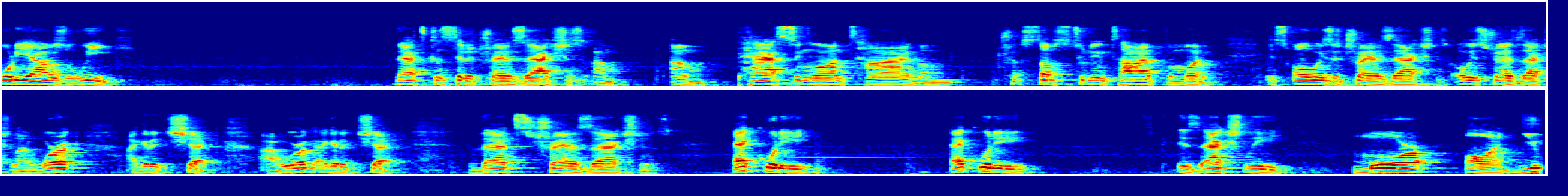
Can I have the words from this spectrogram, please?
40 hours a week, that's considered transactions. I'm I'm passing on time. I'm tr- substituting time for money. It's always a transaction. It's always a transaction. I work, I get a check. I work, I get a check. That's transactions. Equity, equity is actually more on you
